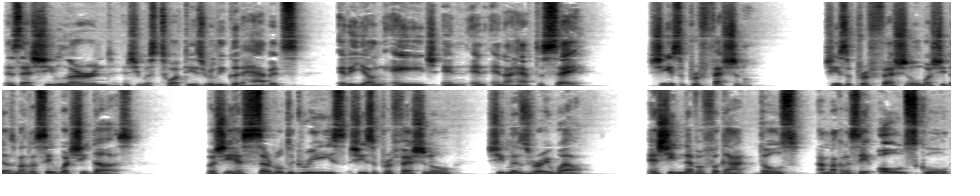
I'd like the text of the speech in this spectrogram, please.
is that she learned and she was taught these really good habits at a young age and and, and I have to say, she's a professional. She's a professional in what she does. I'm not gonna say what she does, but she has several degrees. She's a professional. She lives very well. And she never forgot those. I'm not going to say old school.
